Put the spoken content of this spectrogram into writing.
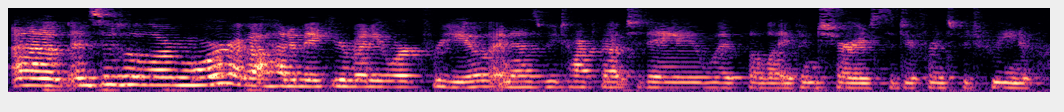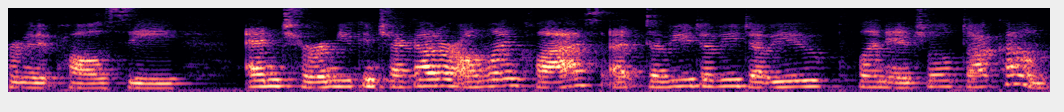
Um, and so, to learn more about how to make your money work for you, and as we talked about today with the life insurance, the difference between a permanent policy and term, you can check out our online class at www.planancial.com.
